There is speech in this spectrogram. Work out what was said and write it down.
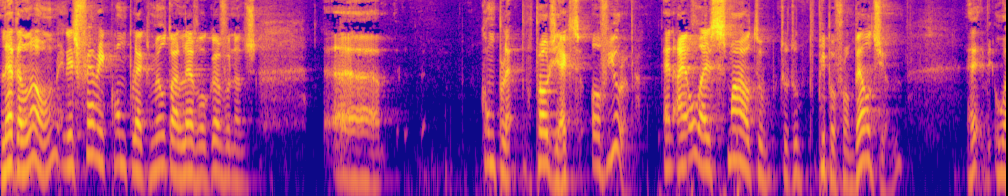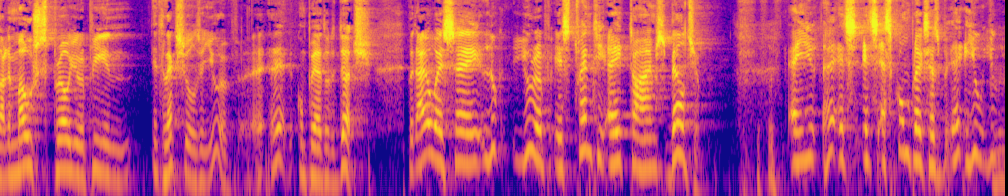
let alone in this very complex multi level governance uh, complex project of Europe. And I always smile to, to, to people from Belgium, eh, who are the most pro European intellectuals in Europe eh, eh, compared to the Dutch. But I always say, look, Europe is 28 times Belgium and you, it's, it's as complex as eh, you, mm-hmm.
